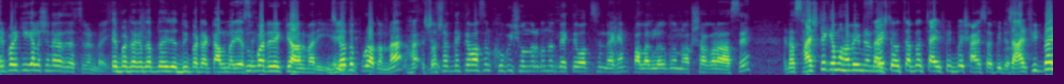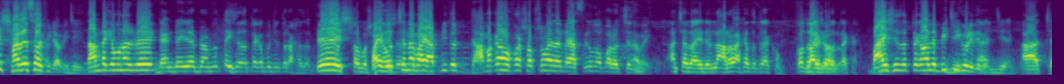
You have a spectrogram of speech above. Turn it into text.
এরপরে কি কালেকশন দেখাতে যাচ্ছিলেন ভাই? এরপর দেখা যাবে আপনার যে দুই পাটা একটা আলমারি আছে। টু পার্টের একটি আলমারি। এটা তো পুরাতন না? হ্যাঁ, দর্শক দেখতে পাচ্ছেন খুবই সুন্দর কিন্তু দেখতে পাচ্ছেন। দেখেন পাল্লাগুলো নকশা করা আছে। এটা সাইজটা কেমন হবে ইমরান ভাই? সাইজটা হচ্ছে আপনার চার ফিট বাই সাড়ে ছয় ফিট আছে। চার ফিট বাই সাড়ে ছয় ফিট হবে। দামটা কেমন আসবে? নিলে আপনার তেইশ হাজার টাকা পর্যন্ত রাখা যাবে। বেশ ভাই হচ্ছে না ভাই আপনি তো ধামাকা অফার সবসময় দেন ভাই আজকে কিন্তু অফার হচ্ছে না ভাই। আচ্ছা দাদা এটা আরও এক হাজার টাকা কম। কত বাইশ টাকা হাজার টাকা। হলে বিক্রি করে দিবেন। জি, আচ্ছা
